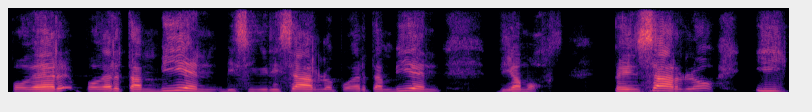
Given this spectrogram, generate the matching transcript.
poder, poder también visibilizarlo, poder también, digamos, pensarlo y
